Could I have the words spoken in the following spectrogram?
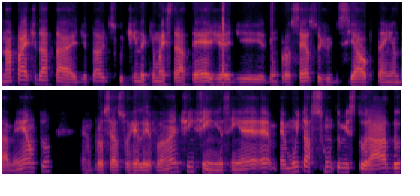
Na parte da tarde, estava discutindo aqui uma estratégia de, de um processo judicial que está em andamento, é um processo relevante, enfim, assim, é, é, é muito assunto misturado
